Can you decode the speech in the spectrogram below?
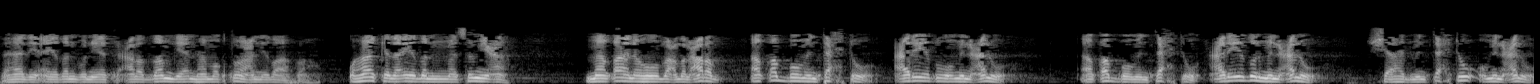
فهذه أيضا بنيت على الضم لأنها مقطوعة الإضافة وهكذا أيضا مما سمع ما قاله بعض العرب أقب من تحت عريض من علو. أقب من تحت عريض من علو. الشاهد من تحت ومن علو.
